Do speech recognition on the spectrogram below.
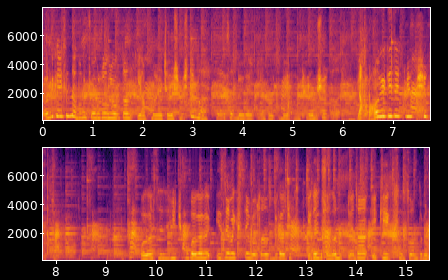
Ben bir keresinde bunu çok zor yoldan yapmaya çalışmıştım da. Neyse böyle yap yapıyormuşum. Ya hareket etmiyormuşum. Valla siz hiç bu kadar izlemek istemiyorsanız birazcık ileri salın ya da 2x hızlandırın.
